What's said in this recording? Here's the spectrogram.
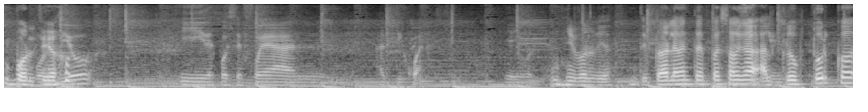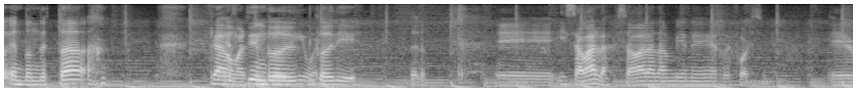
Volvió. y después se fue al, al Tijuana. Y ahí volvió. Y volvió. Y probablemente después salga al club turco en donde está Claro, Martín Rodríguez. Rodríguez. Eh, y Zavala, Zavala también es refuerzo. Eh,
